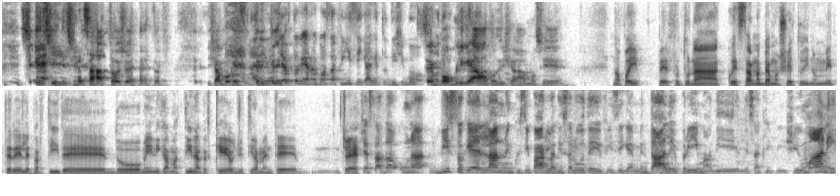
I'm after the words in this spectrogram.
sì, eh. sì, sì, esatto, cioè, diciamo che Arriva certo che è una cosa fisica che tu dici boh, sei un po' obbligato, diciamo, sì. No, poi per fortuna quest'anno abbiamo scelto di non mettere le partite domenica mattina perché oggettivamente... Cioè... C'è stata una... Visto che è l'anno in cui si parla di salute fisica e mentale prima di, dei sacrifici umani,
